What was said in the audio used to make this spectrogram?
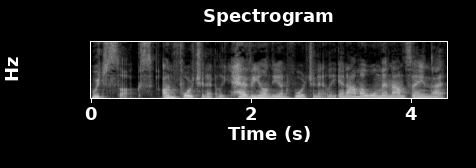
which sucks. Unfortunately. Heavy on the unfortunately. And I'm a woman, I'm saying that.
